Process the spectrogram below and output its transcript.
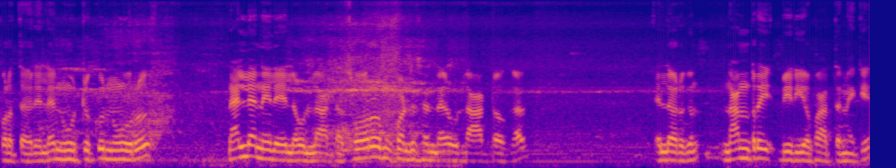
பொறுத்தவரையில் நூற்றுக்கு நூறு நல்ல நிலையில் உள்ள ஆட்டோ ஷோரூம் கொண்டு சென்ற உள்ள ஆட்டோக்கள். எல்லோருக்கும் நன்றி வீடியோ பார்த்தமைக்கு.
